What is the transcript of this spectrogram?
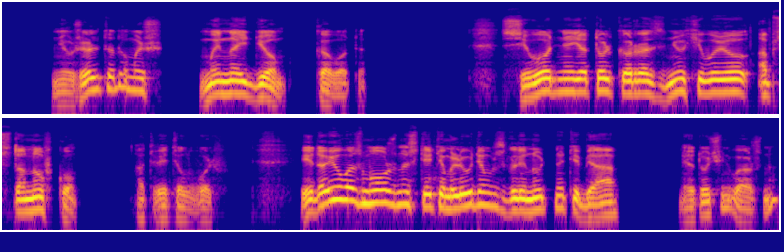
— Неужели ты думаешь, мы найдем кого-то? — Сегодня я только разнюхиваю обстановку, — ответил Вольф, — и даю возможность этим людям взглянуть на тебя. Это очень важно.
